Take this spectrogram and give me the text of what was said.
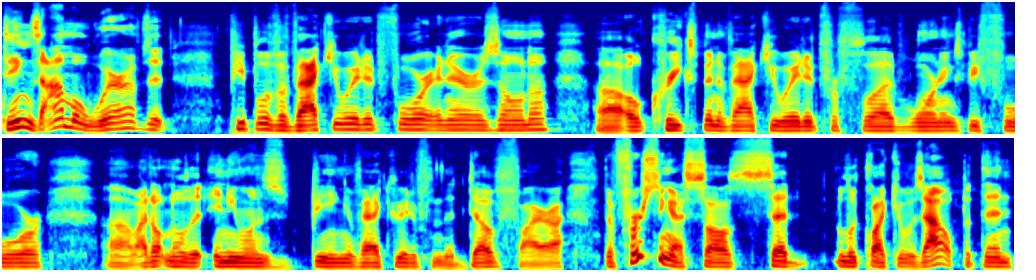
things I'm aware of that people have evacuated for in Arizona. Uh, Oak Creek's been evacuated for flood warnings before. Um, I don't know that anyone's being evacuated from the Dove fire. I, the first thing I saw said looked like it was out, but then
